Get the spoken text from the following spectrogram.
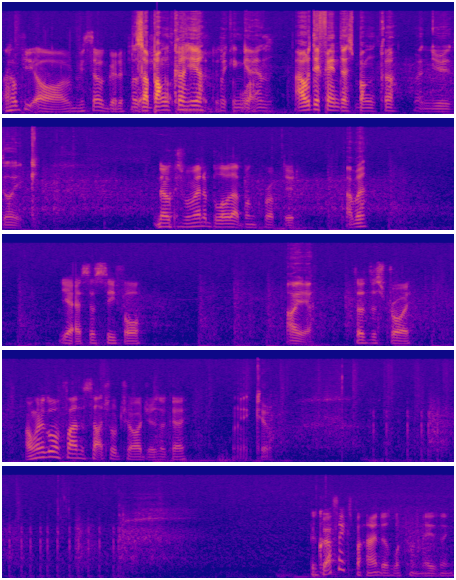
I hope you. Oh, it would be so good if. you a bunker here. We can get in. I'll defend this bunker, and you like. No, because we're meant to blow that bunker up, dude. Are we? Yeah, it says C4. Oh yeah. It says destroy. I'm gonna go and find the satchel charges, okay? Right, cool. The graphics behind us look amazing.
